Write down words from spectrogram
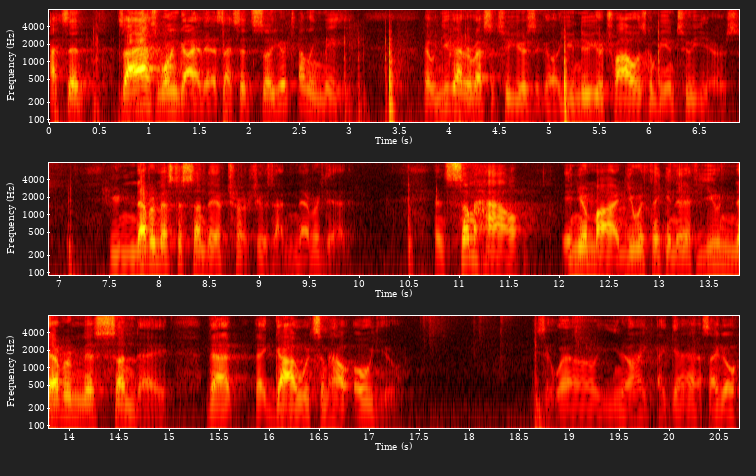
I said, so I asked one guy this. I said, so you're telling me that when you got arrested two years ago, you knew your trial was going to be in two years. You never missed a Sunday of church. He was, I never did. And somehow, in your mind, you were thinking that if you never missed Sunday, that, that God would somehow owe you. He said, Well, you know, I, I guess. I go,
